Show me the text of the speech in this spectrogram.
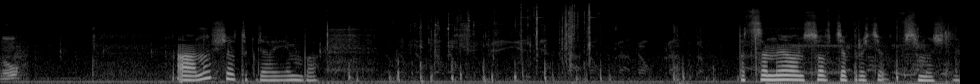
Ну, А, ну все, тогда имба. Пацаны, он софтя против... В смысле?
